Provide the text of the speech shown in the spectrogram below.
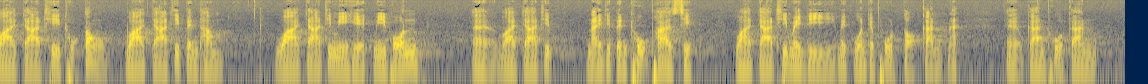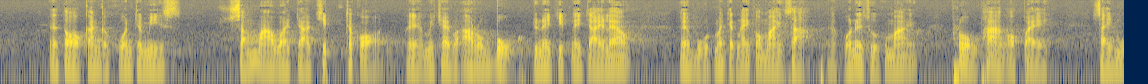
วาจาที่ถูกต้อง วาจาที่เป็นธรรม วาจาที่มีเหตุมีผลวาจาที่ไหนที่เป็นทุพาสิทธ์วาจาที่ไม่ดีไม่ควรจะพูดต่อกันนะการพูดการต่อกันก็ควรจะมีสัมมาวาจาคิดซะก่อน ไม่ใช่ว่าอารมณ์บูดอยู่ในจิตในใจแล้วบูดมาจากไหนก็ไม่ทราบผลในสู่ก็มาโพร่งพ่างออกไปใส่หมู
